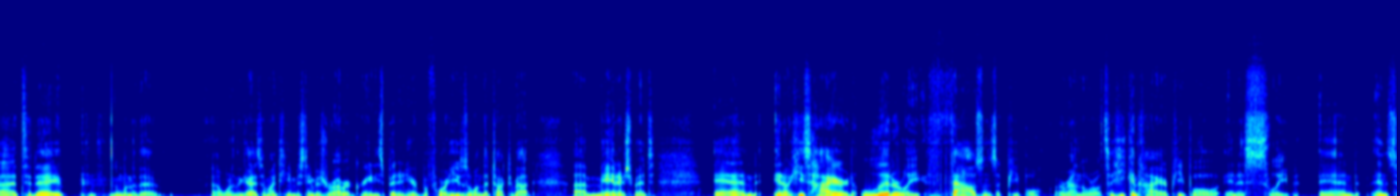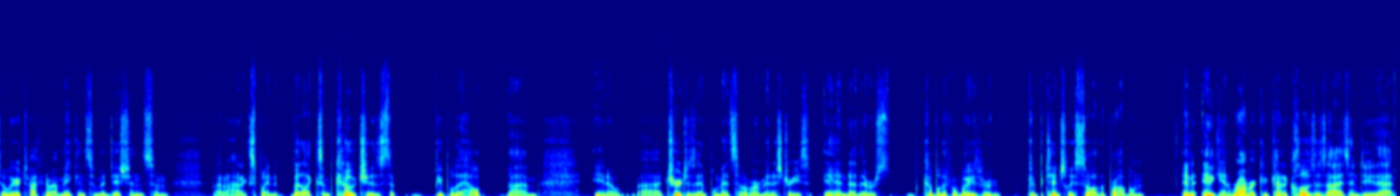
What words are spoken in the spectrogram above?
Uh, today, one of the uh, one of the guys on my team, his name is Robert Green. He's been in here before. He was the one that talked about uh, management, and you know he's hired literally thousands of people around the world, so he can hire people in his sleep. And and so we were talking about making some additions, some I don't know how to explain it, but like some coaches, that people that help. Um, you know, uh, churches implement some of our ministries, and uh, there was a couple different ways we could potentially solve the problem. And, and again, Robert could kind of close his eyes and do that.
